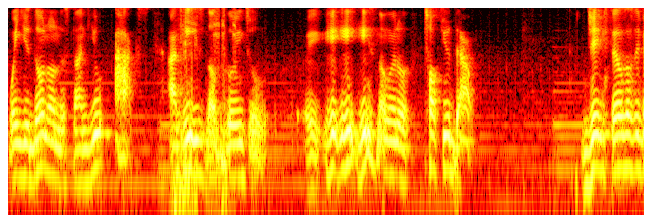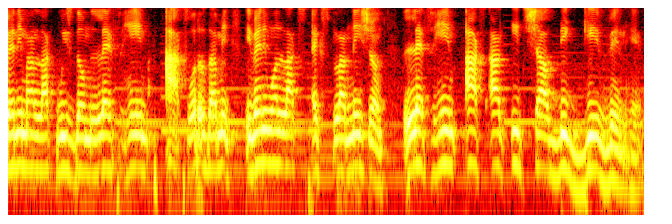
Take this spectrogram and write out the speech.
when you don't understand, you ask, and He is not going to. He, he, he's not going to talk you down. James tells us if any man lack wisdom, let him ask. What does that mean? If anyone lacks explanation, let him ask, and it shall be given him.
